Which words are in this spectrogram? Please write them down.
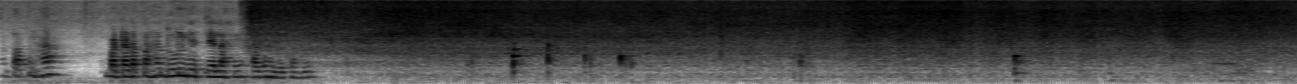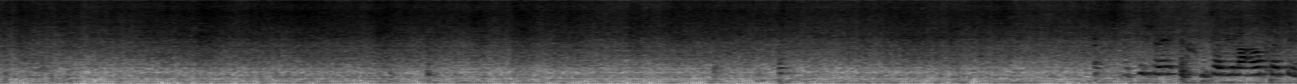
आता आपण हा बटाटा पण हा धुवून घेतलेला आहे हा घालत आहे प्रति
